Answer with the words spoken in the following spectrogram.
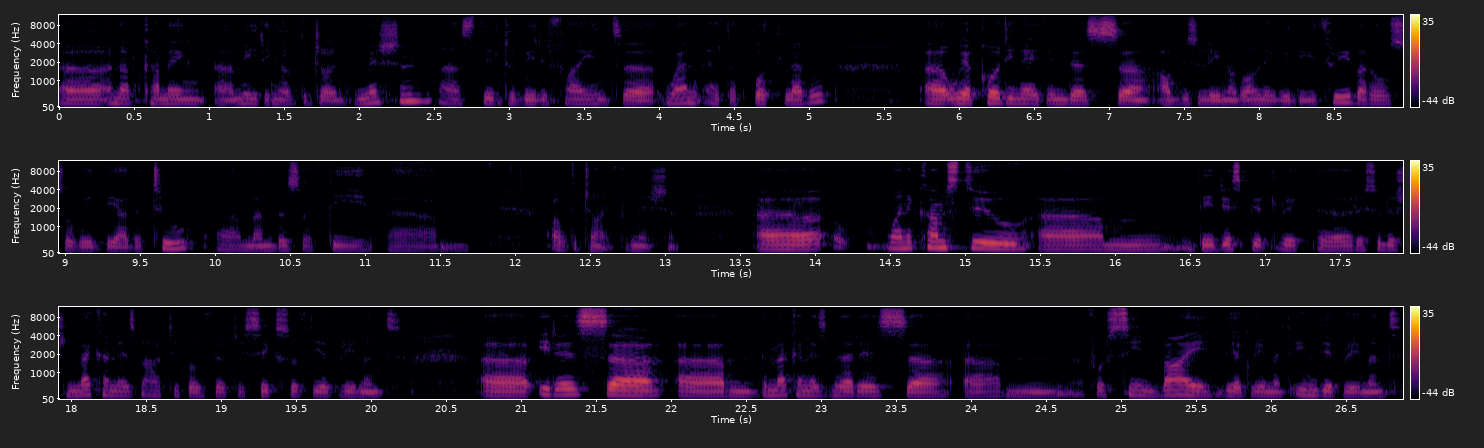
uh, an upcoming uh, meeting of the Joint Commission, uh, still to be defined uh, when and at what level. We are coordinating this, obviously, not only with the E3, but also with the other two members of the, um, of the Joint Commission. When it comes to um, the dispute re resolution mechanism, Article 36 of the agreement, it is um, the mechanism that is um, foreseen by the agreement, in the agreement,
